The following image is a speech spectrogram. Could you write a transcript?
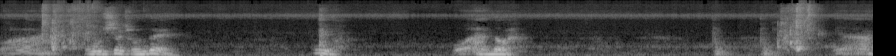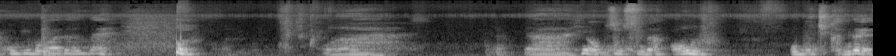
와오 시작 좋은데? 와안 나와. 야 고기 먹어야 되는데 와, 야, 힘 쓴다. 어우, 어, 묵직한데.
